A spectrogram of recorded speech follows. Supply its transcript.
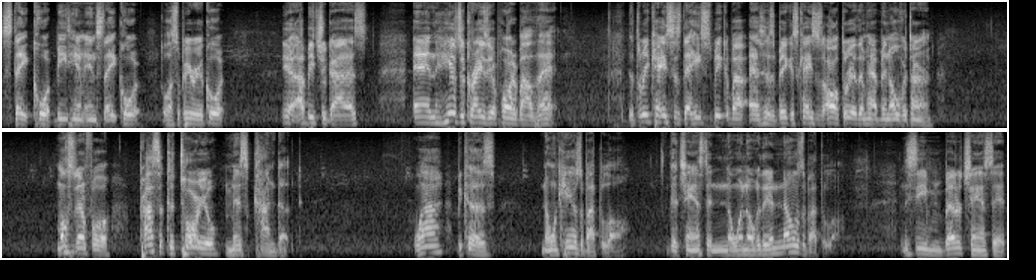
state court beat him in state court or superior court. Yeah, I beat you guys. And here's the crazier part about that. The three cases that he speak about as his biggest cases, all three of them have been overturned. Most of them for prosecutorial misconduct. Why? Because no one cares about the law. Good chance that no one over there knows about the law. And it's even better chance that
